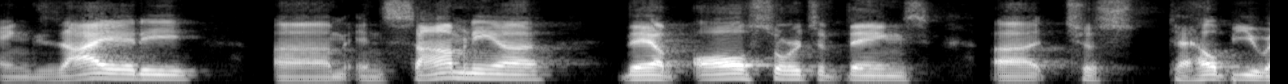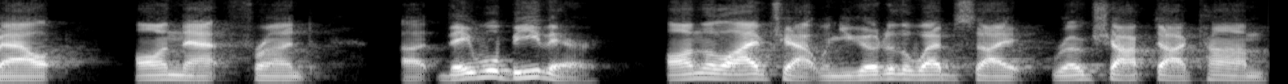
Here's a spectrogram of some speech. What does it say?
anxiety, um, insomnia, they have all sorts of things uh, to, to help you out on that front. Uh, they will be there on the live chat when you go to the website, rogueshop.com,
